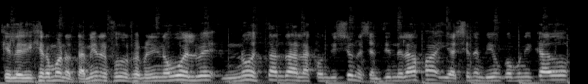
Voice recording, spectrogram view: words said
que les dijeron, bueno, también el fútbol femenino vuelve, no están dadas las condiciones, se entiende la AFA, y ayer envió un comunicado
